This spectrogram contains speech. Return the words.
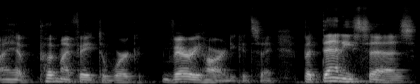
I have put my faith to work very hard. You could say, but then he says,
